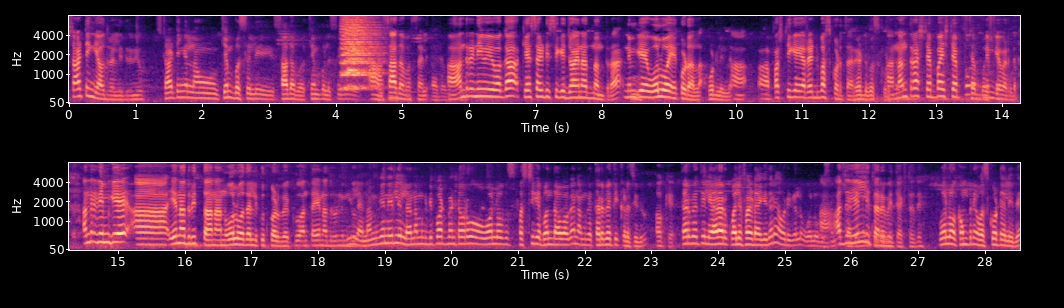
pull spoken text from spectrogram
ಸ್ಟಾರ್ಟಿಂಗ್ ಯಾವುದ್ರಲ್ಲಿದ್ರಿ ನೀವು? ಸ್ಟಾರ್ಟಿಂಗಲ್ಲಿ ನಾವು ಕೆಂಪ್ ಬಸ್ಸಲ್ಲಿ ಸಾದಾ ಬಸ್ ಕೆಂಪ್ ಬಸ್ಸಲ್ಲಿ. ಸಾದಾ ಬಸ್ಸಲ್ಲಿ. ಅಂದ್ರೆ ನೀವು ಇವಾಗ ಕೆ ಎಸ್ ಆರ್ ಟಿ ಸಿಗೆ ಜಾಯ್ನ್ ಆದ ನಂತರ ನಿಮಗೆ ಓಲ್ವೋ ಕೊಡಲ್ಲ. ಕೊಡಲಿಲ್ಲ. ಫಸ್ಟಿಗೆ ರೆಡ್ ಬಸ್ ಕೊಡ್ತಾರೆ. ರೆಡ್ ಬಸ್ ನಂತರ ಸ್ಟೆಪ್ ಬೈ ಸ್ಟೆಪ್ ನಿಮಗೆ ಬರ್ತದೆ ಅಂದ್ರೆ ನಿಮಗೆ ಏನಾದರೂ ಇತ್ತಾ? ನಾನು ಓಲ್ವೋದಲ್ಲಿ ಕುತ್ಕೊಳ್ಬೇಕು ಅಂತ ಏನಾದರೂ ನಿಮ್ಗೆ ಇಲ್ಲ ನಮಗೇನಿರಲಿಲ್ಲ ನಮ್ಗೆ ಡಿಪಾರ್ಟ್ಮೆಂಟ್ ಅವರು ಓಲೋ ಬಸ್ ಫಸ್ಟಿಗೆ ಬಂದಾವಾಗ ನಮಗೆ ತರಬೇತಿ ಕಳಿಸಿದ್ರು. ಓಕೆ ತರಬೇತಿಲಿ ಯಾರ್ಯಾರು ಕ್ವಾಲಿಫೈಡ್ ಆಗಿದ್ದಾರೆ ಅವರಿಗೆಲ್ಲ ಓಲೋ ಬಸ್ ಅದು ಎಲ್ಲಿ ತರಬೇತಿ ಆಗ್ತದೆ? ಓಲೋ ಕಂಪನಿ ಹೊಸಕೋಟೆಯಲ್ಲಿ ಇದೆ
